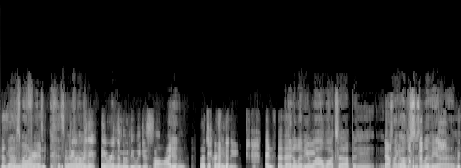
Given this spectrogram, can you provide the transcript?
this yeah, is my Lauren. friend. This is my Apparently, friend. they, they were in the movie we just saw. I Yeah. didn't. That's crazy. And so And then, then Olivia we- Wilde walks up and No. just like, oh, this is Olivia. And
